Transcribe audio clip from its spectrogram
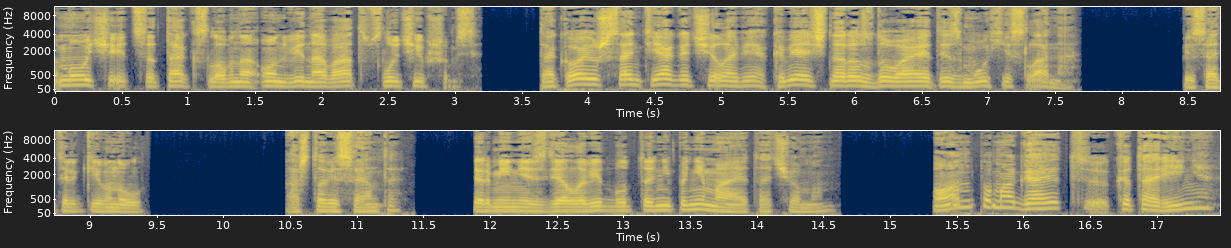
Мучается так, словно он виноват в случившемся. Такой уж Сантьяго человек, вечно раздувает из мухи слона. Писатель кивнул. — А что Висенте? Эрминия сделала вид, будто не понимает, о чем он. — Он помогает Катарине.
